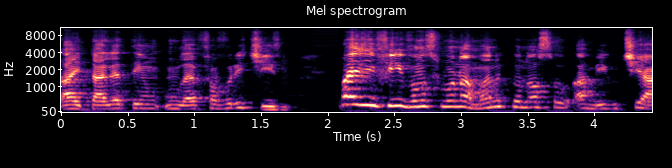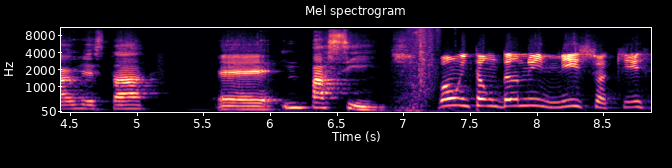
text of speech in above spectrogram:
a Itália tem um, um leve favoritismo. Mas enfim, vamos pro mano a mano que o nosso amigo Thiago já está é, impaciente. Bom, então dando início aqui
